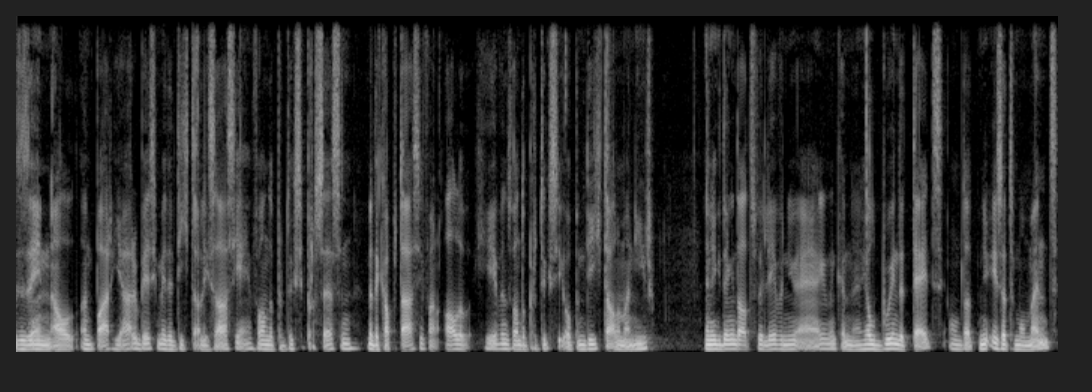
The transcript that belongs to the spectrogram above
Ze zijn al een paar jaren bezig met de digitalisatie van de productieprocessen, met de captatie van alle gegevens van de productie op een digitale manier. En ik denk dat we leven nu eigenlijk een heel boeiende tijd, omdat nu is het moment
